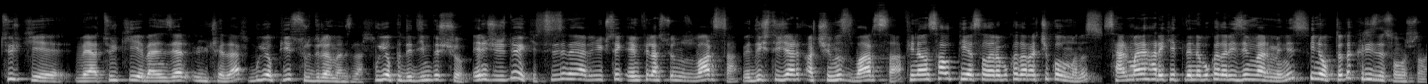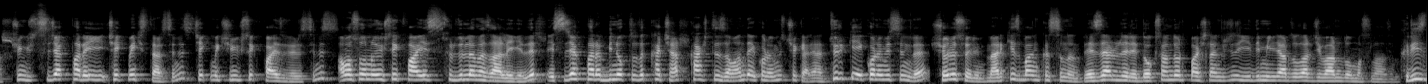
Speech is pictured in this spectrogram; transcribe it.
Türkiye veya Türkiye'ye benzer ülkeler bu yapıyı sürdüremezler. Bu yapı dediğimde şu. Erinç Hoca diyor ki sizin eğer yüksek enflasyonunuz varsa ve dış ticaret açığınız varsa finansal piyasalara bu kadar açık olmanız, sermaye hareketlerine bu kadar izin vermeniz bir noktada krizle sonuçlanır. Çünkü sıcak parayı çekmek istersiniz. Çekmek için yüksek faiz verirsiniz. Ama sonra o yüksek faiz sürdürülemez hale gelir. E sıcak para bir noktada kaçar. Kaçtığı zaman da ekonomimiz çöker. Yani Türkiye ekonomisinde şöyle söyleyeyim. Merkez Bankası'nın rezervleri 94 başlangıcında 7 milyar dolar civarında olması lazım. Kriz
